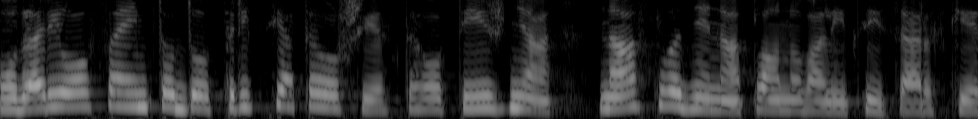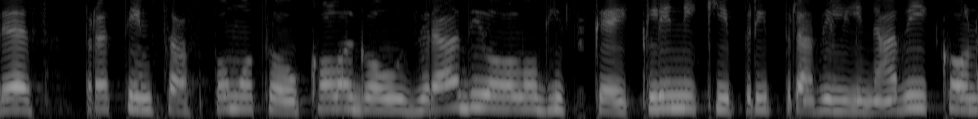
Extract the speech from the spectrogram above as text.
Podarilo sa im to do 36. týždňa. Následne naplánovali cisársky rez. Predtým sa s pomocou kolegov z radiologickej kliniky pripravili na výkon,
